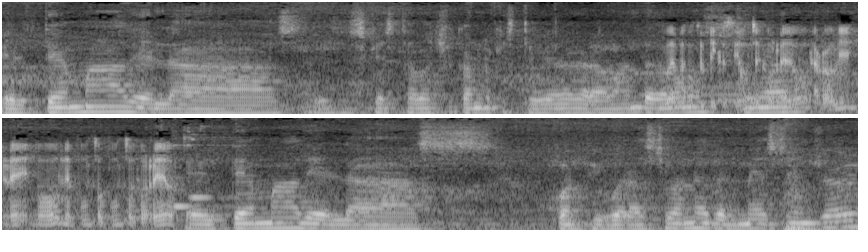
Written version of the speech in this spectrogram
el tema de las... Es que estaba checando que estuviera grabando. Correo, punto punto correo. el tema de las configuraciones del Messenger.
